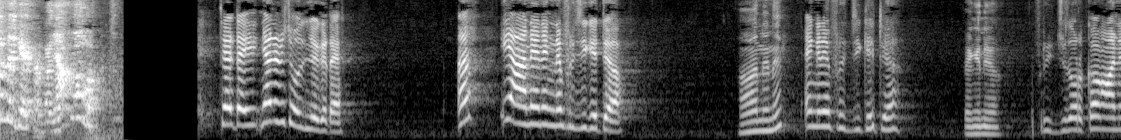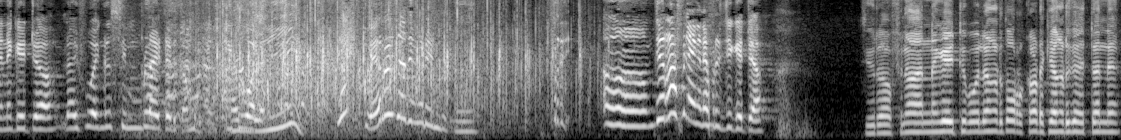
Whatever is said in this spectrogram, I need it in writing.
ഒന്നും കേക്കണ്ട. ഞാൻ പോവാ. ചേട്ടായി ഞാനൊരു ചോദ്യം ചോദിക്കട്ടെ? ആ? ഈ ആനേനെ എങ്ങനെ ഫ്രിഡ്ജിൽ കയറ്റുക? ആനനെ? എങ്ങനെ ഫ്രിഡ്ജിൽ കയറ്റുക? എങ്ങനെയാ? ഫ്രിഡ്ജ് തുറക്കാൻ ആനനെ കയറ്റുക. ലൈഫ് ഭയങ്കര സിമ്പിൾ ആയിട്ട് എടുക്കാൻ പറ്റും. ഇതുപോലെ. ഏ, വേറൊരു ചോദ്യം കൂടി ഉണ്ട്. ജിറാഫിനെ എങ്ങനെ ഫ്രിഡ്ജിൽ കയറ്റുക? ജിറാഫിന് ആന ഗേറ്റ് പോലെ അങ്ങോട്ട് തുറക്കടക്കി അങ്ങോട്ട് കയറ്റന്നെ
